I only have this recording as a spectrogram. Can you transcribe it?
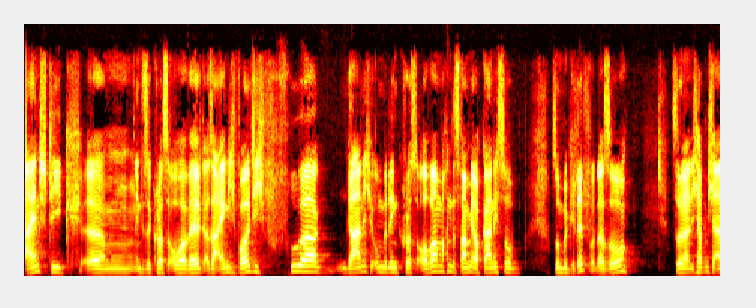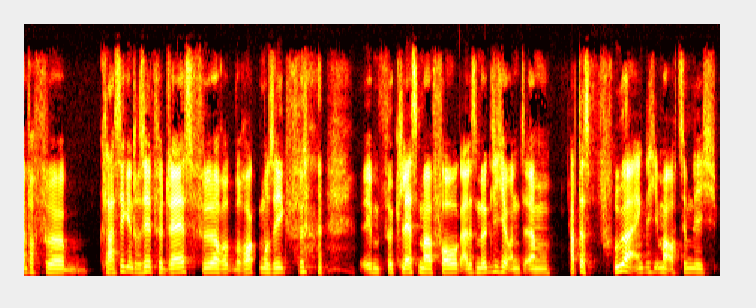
Einstieg ähm, in diese Crossover-Welt. Also eigentlich wollte ich früher gar nicht unbedingt Crossover machen. Das war mir auch gar nicht so, so ein Begriff oder so, sondern ich habe mich einfach für Klassik interessiert, für Jazz, für Rockmusik, für eben für Klezmer, Folk, alles Mögliche und ähm, habe das früher eigentlich immer auch ziemlich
